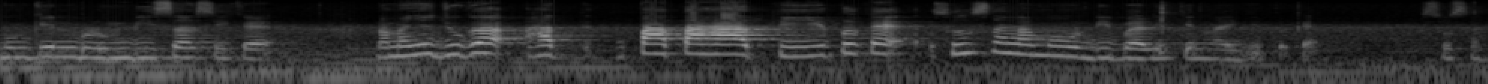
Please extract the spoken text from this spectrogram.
mungkin belum bisa sih kayak namanya juga hati, patah hati itu kayak susah lah mau dibalikin lagi tuh kayak susah.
